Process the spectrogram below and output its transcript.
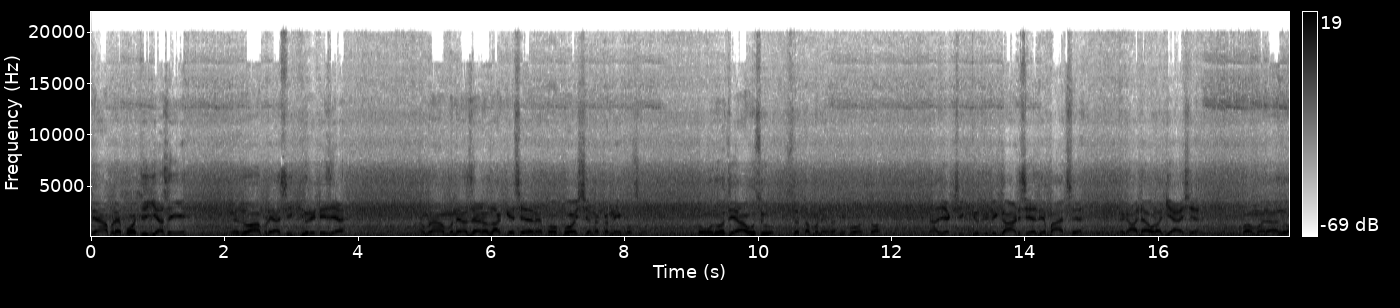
ત્યાં આપણે પહોંચી ગયા છીએ. ને જો આપણે આ સિક્યુરિટી છે. હમણાં મને અજાણ્યો લાગે છે ને તો પહોંચશે, નકર નહીં પહોંચે તો હું રોજે આવું છું, છતાં મને નથી પહોંચતો. આ એક સિક્યુરિટી ગાર્ડ છે, જે બહાર છે. એક આડાવડા ગયા છે. તો અમારા જો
